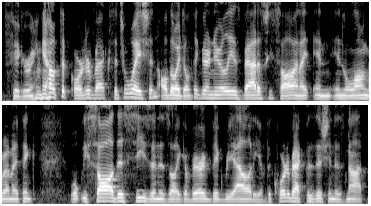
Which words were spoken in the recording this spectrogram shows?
figuring out the quarterback situation. Although I don't think they're nearly as bad as we saw, and I in in the long run, I think what we saw this season is like a very big reality of the quarterback position is not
